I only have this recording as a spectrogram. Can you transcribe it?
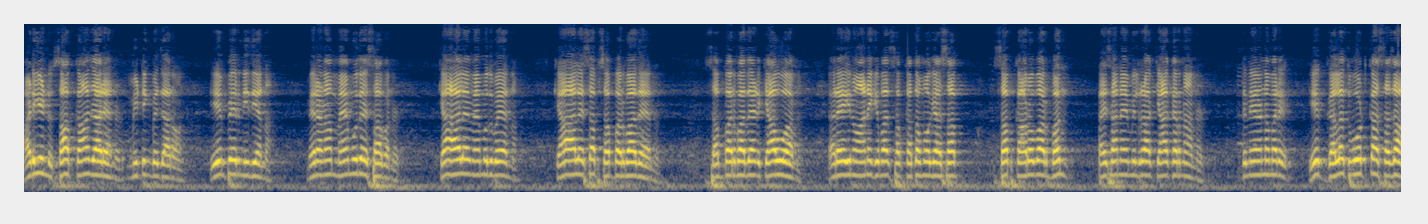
అడిగిండు సాబ్ కాం జారే అన్నాడు. మీటింగ్ పే జారా ఏం పేరు నీది అన్న. మేరా నామ్ మహమూదే సాబ్ అన్నాడు. क्या हाल है महमूद भाई అన్న क्या हाल है सब सब बर्बाद है అన్నాడు सब बर्बाद है क्या हुआ अन्न अरे इन आने के बाद सब खत्म हो गया सब सब कारोबार बंद पैसा नहीं मिल रहा क्या करना అన్నాడు అంటే నేనన్నా మరి ఏ గలత్ ఓట్ కా సజా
